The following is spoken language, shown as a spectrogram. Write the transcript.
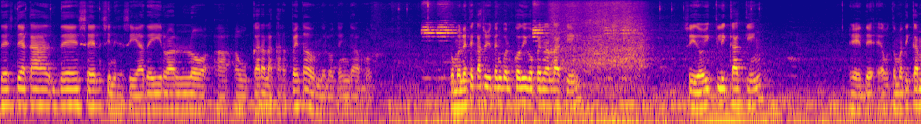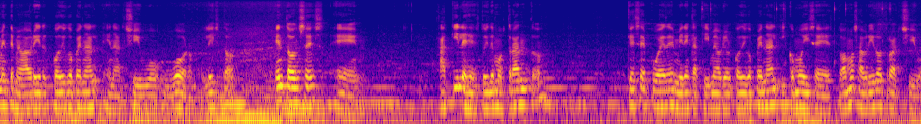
desde acá de Excel sin necesidad de ir a, a, buscar a la carpeta donde lo tengamos. Como en este caso yo tengo el código penal aquí, si doy clic aquí, eh, automáticamente me va a abrir el código penal en archivo Word. ¿Listo? Entonces, eh, aquí les estoy demostrando que se puede, miren que aquí me abrió el código penal y como dice esto, vamos a abrir otro archivo.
